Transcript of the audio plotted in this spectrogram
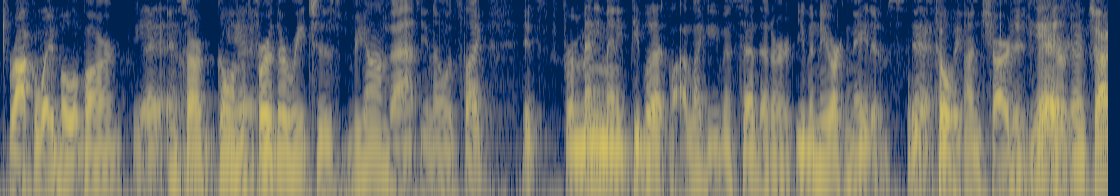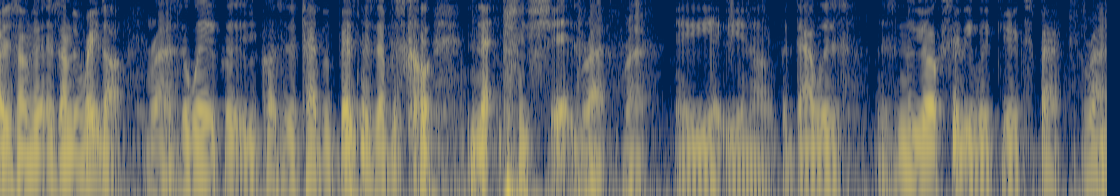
Rockaway Boulevard, yeah, and start going yeah. to further reaches beyond that, you know, it's like it's for many many people that like you even said that are even New York natives. Yeah. It's totally uncharted. Yeah, area. it's uncharted. It's under it's under radar. Right. That's the way it, because of the type of business that was going. shit. Right. Right. And, you know, but that was it's New York City. What you expect? Right.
